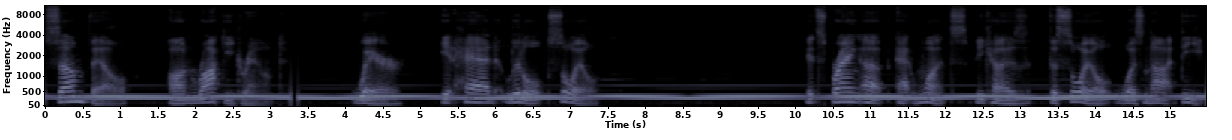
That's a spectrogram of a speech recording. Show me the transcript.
Some fell on rocky ground, where it had little soil. It sprang up at once because the soil was not deep,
